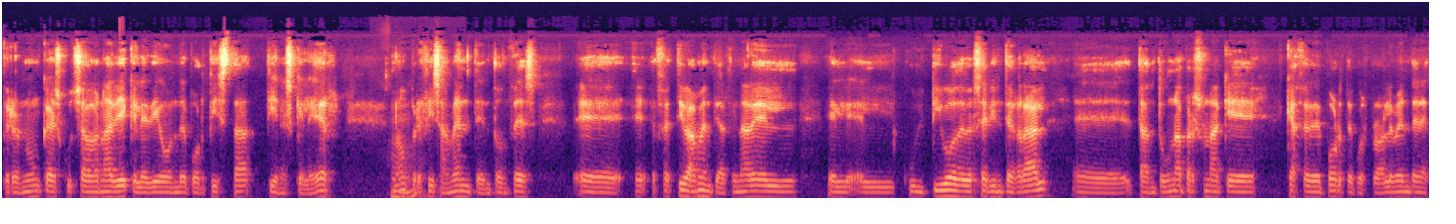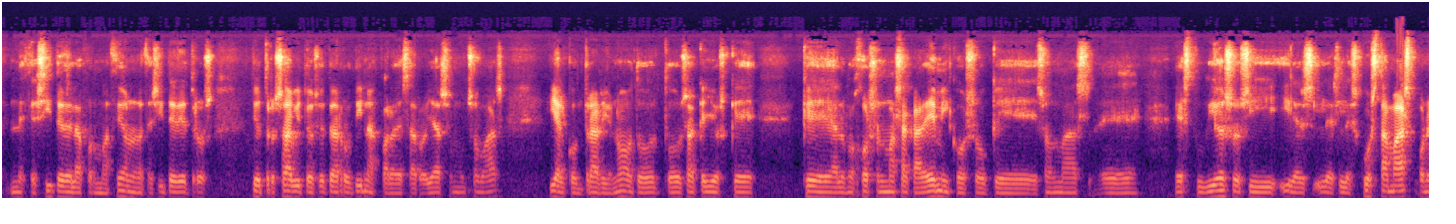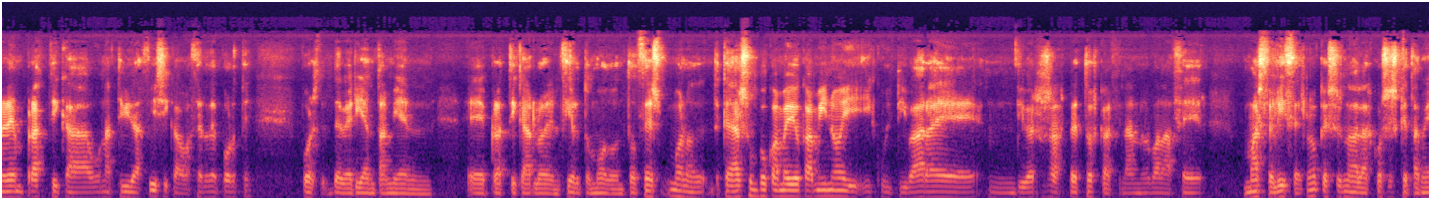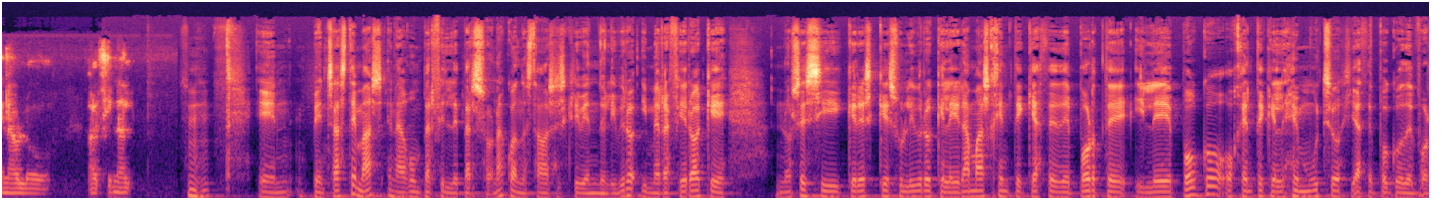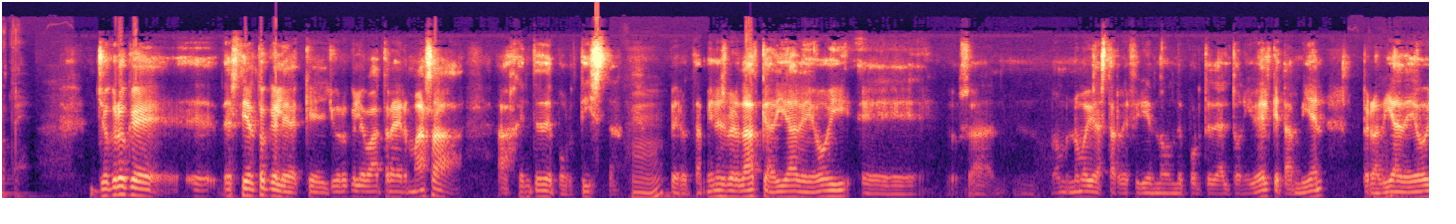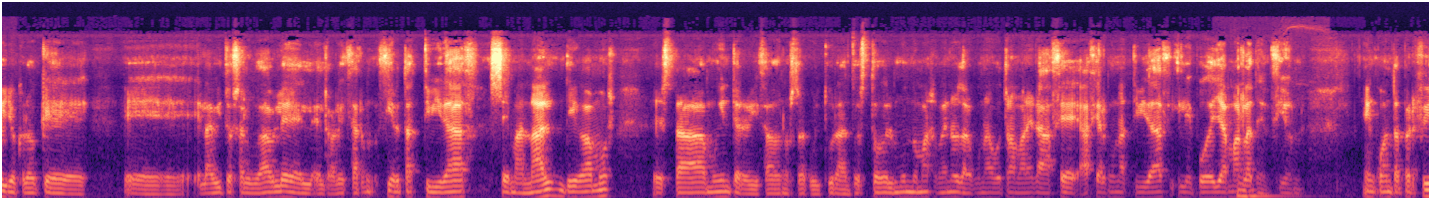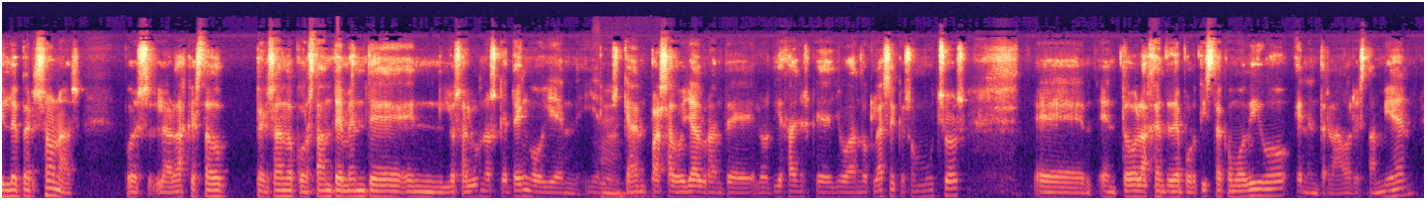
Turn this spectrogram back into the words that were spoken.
pero nunca he escuchado a nadie que le diga a un deportista, tienes que leer, ¿no? Precisamente. Entonces, eh, e, efectivamente, al final el, cultivo debe ser integral, eh, tanto una persona que, que hace deporte, pues probablemente necesite de la formación o necesite de otros, de otros hábitos, de otras rutinas para desarrollarse mucho más y al contrario, ¿no? Todos aquellos que, que a lo mejor son más académicos o que son más eh, estudiosos y, les, les, cuesta más poner en práctica una actividad física o hacer deporte, pues deberían también eh, practicarlo en cierto modo. Entonces, bueno, quedarse un poco a medio camino y, cultivar eh, diversos aspectos que al final nos van a hacer más felices, ¿no? Que es una de las cosas que también hablo al final. ¿Pensaste más en algún perfil de persona cuando estabas escribiendo el libro? Y me refiero a que no sé si crees que es un libro que leerá más gente que hace deporte y lee poco o gente que lee mucho y hace poco deporte. Yo creo que eh, es cierto que, yo creo que le va a traer más a, gente deportista, pero también es verdad que a día de hoy, eh, o sea, no, me voy a estar refiriendo a un deporte de alto nivel, que también, pero a día de hoy yo creo que eh, el hábito saludable, el, realizar cierta actividad semanal, digamos, está muy interiorizado en nuestra cultura. Entonces todo el mundo más o menos de alguna u otra manera hace, hace alguna actividad y le puede llamar la atención. En cuanto a perfil de personas, pues la verdad es que he estado pensando constantemente en los alumnos que tengo y en, los que han pasado ya durante los 10 años que llevo dando clase, que son muchos, eh, en toda la gente deportista, como digo, en entrenadores también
